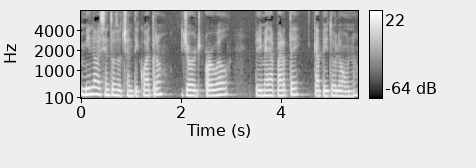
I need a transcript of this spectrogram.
1984, George Orwell, primera parte, capítulo 1.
